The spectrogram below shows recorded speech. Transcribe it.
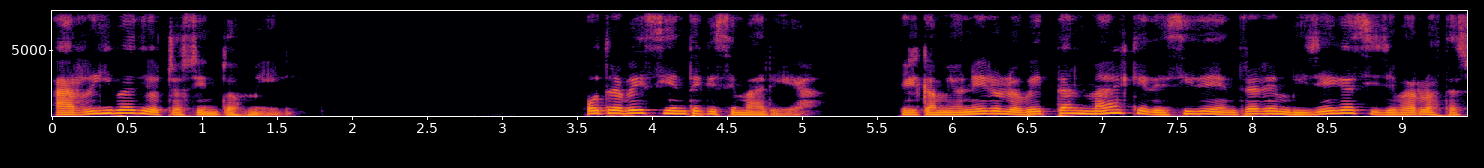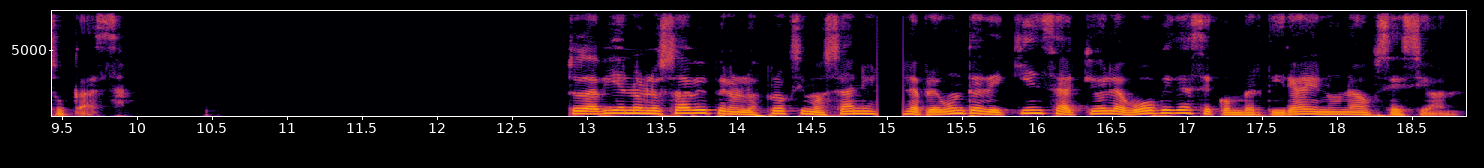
arriba de ochocientos mil. Otra vez siente que se marea. El camionero lo ve tan mal que decide entrar en Villegas y llevarlo hasta su casa. Todavía no lo sabe, pero en los próximos años la pregunta de quién saqueó la bóveda se convertirá en una obsesión.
